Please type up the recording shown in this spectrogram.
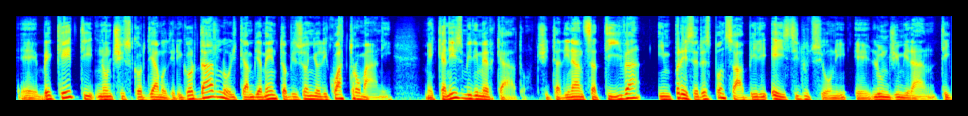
eh, Becchetti, non ci scordiamo di ricordarlo, il cambiamento ha bisogno di quattro mani, meccanismi di mercato, cittadinanza attiva, imprese responsabili e istituzioni eh, lungimiranti.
